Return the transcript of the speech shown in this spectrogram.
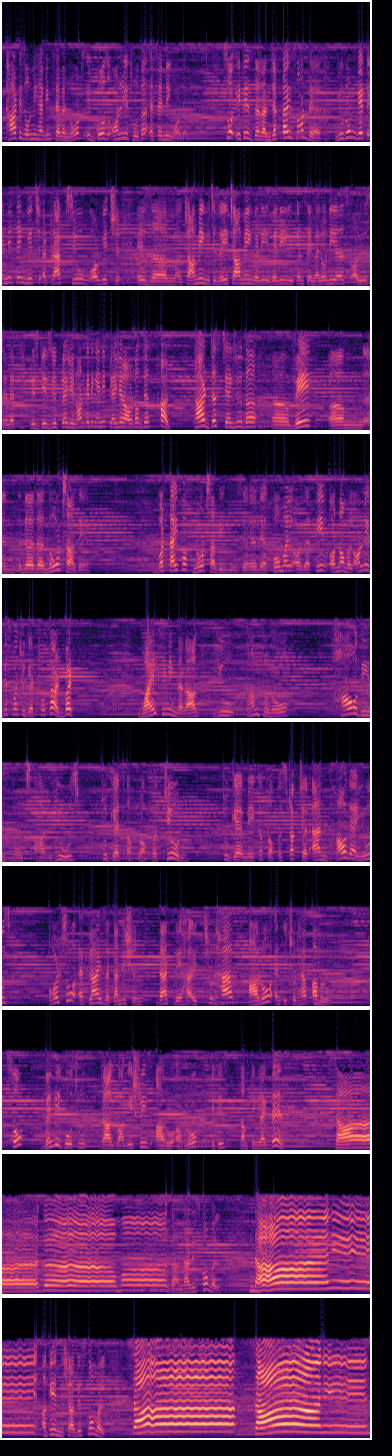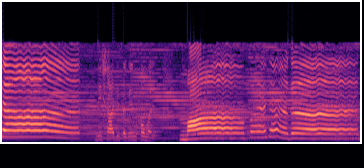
That is only having 7 notes, it goes only through the ascending order. So it is the Ranjakta is not there. You don't get anything which attracts you or which is um, charming, which is very charming, very, very you can say melodious or you say that which gives you pleasure. You're not getting any pleasure out of just Thaat. Thaat just tells you the uh, way um, the, the notes are there what type of notes are being used, whether they are komal or they are tiv or normal, only this much you get through thaat. But while singing the rag, you come to know how these notes are used to get a proper tune, to get, make a proper structure and how they are used also applies a condition that they it should have aro and it should have avro. So, when we go through raga Bageshri aroh avaroh it is something like this gandhar is komal again nishad is komal sa sani nishad is again komal ma pad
